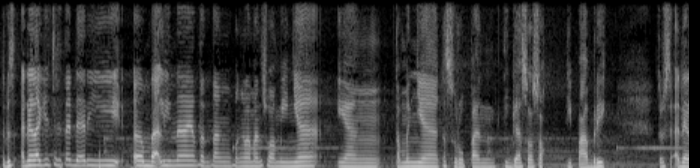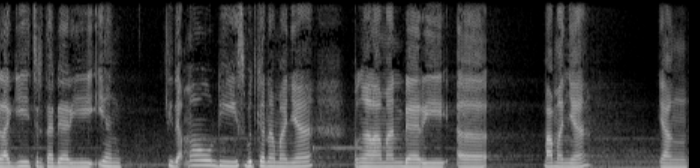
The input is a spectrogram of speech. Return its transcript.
Terus ada lagi cerita dari eh, Mbak Lina yang tentang pengalaman suaminya yang temennya kesurupan tiga sosok di pabrik. Terus ada lagi cerita dari yang tidak mau disebutkan namanya pengalaman dari eh, pamannya yang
